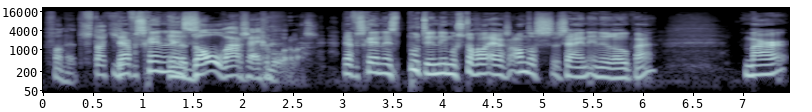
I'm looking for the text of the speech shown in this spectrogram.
van het stadje Daar verscheen in het dal waar zij geboren was. Daar verscheen eens Poetin, die moest toch wel ergens anders zijn in Europa. Maar,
